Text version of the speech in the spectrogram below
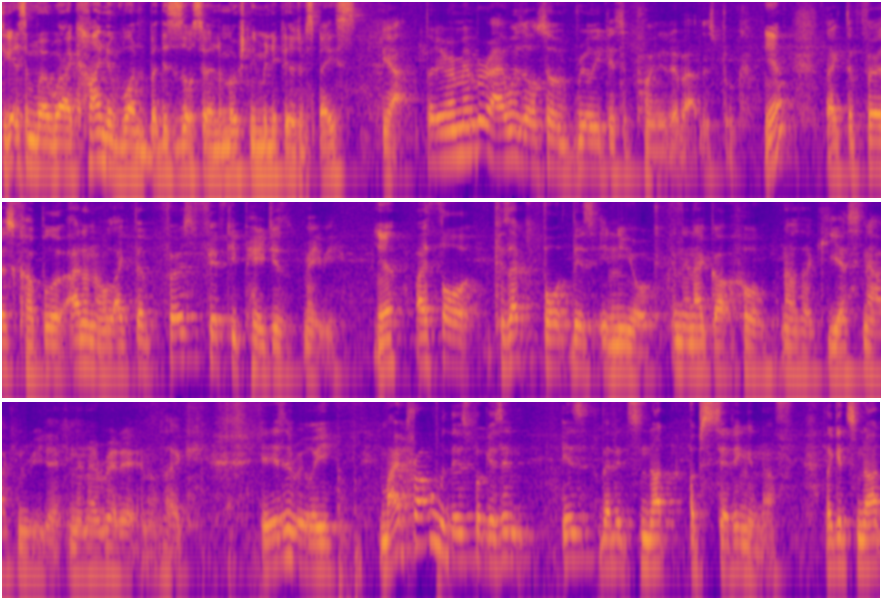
to get somewhere where I kind of want, but this is also an emotionally manipulative space. Yeah. But I remember I was also really disappointed about this book. Yeah, Like the first couple of, I don't know, like the first 50 pages maybe. yeah, I thought, because I bought this in New York and then I got home and I was like, yes, now I can read it. And then I read it and I was like, it isn't really. My problem with this book isn't is that it's not upsetting enough. Like it's not.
